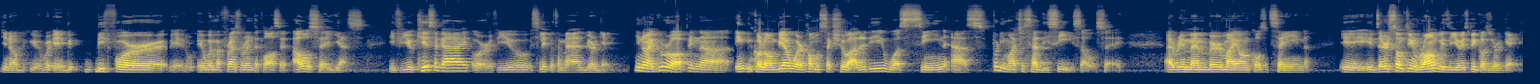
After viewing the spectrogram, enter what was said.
you know eh, before eh, when my friends were in the closet i will say yes if you kiss a guy or if you sleep with a man you're gay you know i grew up in, uh, in, in colombia where homosexuality was seen as pretty much as a disease i will say i remember my uncles saying if there's something wrong with you it's because you're gay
